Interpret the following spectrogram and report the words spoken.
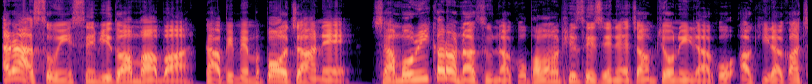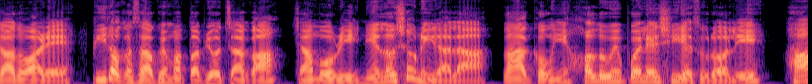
အဲ့ဒါအဆိုရင်စင်ပြေသွားမှာပါဒါပေမဲ့မပေါ့ကြနဲ့ ဂျာမိုရီကတော့နာဇူနာကိုဘာမှမဖြစ်စေချင်တဲ့အကြောင်းပြောနေတာကိုအာကီရာကကြားသွားတယ်ပြီးတော့ကစားကွင်းမှာတွားပြောကြကဂျာမိုရီနင်လှုပ်ရှုပ်နေတာလားလာကုန်ရင်ဟော်လိုဝင်းပွဲလဲရှိတယ်ဆိုတော့လေဟာ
